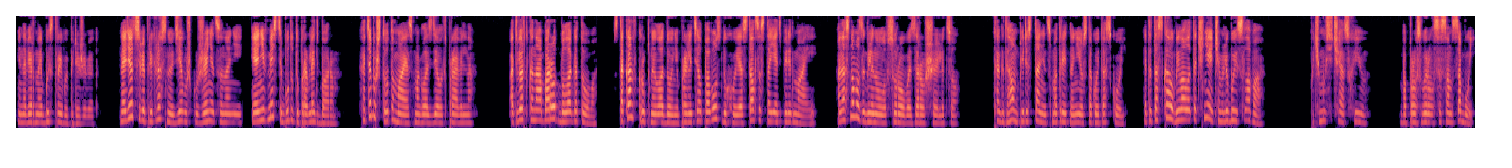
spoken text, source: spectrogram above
и, наверное, быстро его переживет. Найдет себе прекрасную девушку, женится на ней, и они вместе будут управлять баром. Хотя бы что-то Майя смогла сделать правильно. Отвертка, наоборот, была готова. Стакан в крупной ладони пролетел по воздуху и остался стоять перед Майей. Она снова заглянула в суровое заросшее лицо. Когда он перестанет смотреть на нее с такой тоской? Эта тоска убивала точнее, чем любые слова. Почему сейчас, Хью? Вопрос вырвался сам собой.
